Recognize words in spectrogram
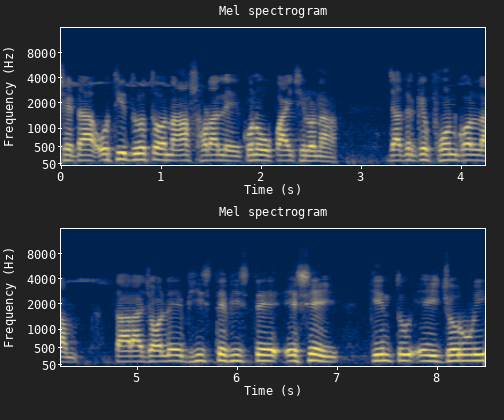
সেটা অতি দ্রুত না সরালে কোনো উপায় ছিল না। যাদেরকে ফোন করলাম, তারা জলে ভিজতে ভিজতে এসেই কিন্তু এই জরুরি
